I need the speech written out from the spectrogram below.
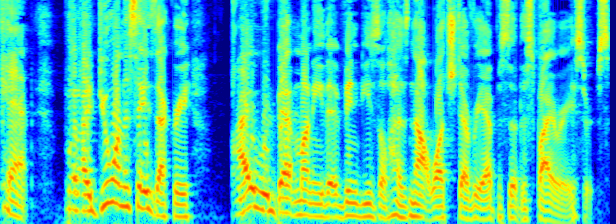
can't. But I do want to say, Zachary, I would bet money that Vin Diesel has not watched every episode of Spy Racers.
